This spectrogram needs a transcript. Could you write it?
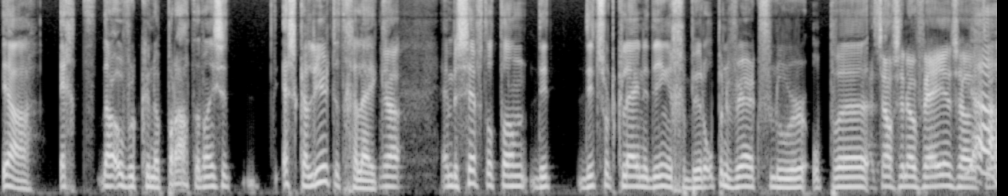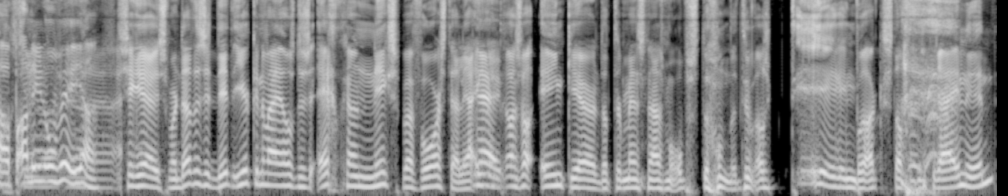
ja, echt daarover kunnen praten, dan is het, escaleert het gelijk. Ja. En besef dat dan dit, dit soort kleine dingen gebeuren op een werkvloer, op... eh, Zelfs in OV en zo. Ja, toch? op alleen OV, ja. Serieus, maar dat is het. Dit, hier kunnen wij ons dus echt gewoon niks bij voorstellen. Ja, ik Nee. heb trouwens wel één keer dat er mensen naast me opstonden. Toen was ik tering brak, stapte de trein in.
